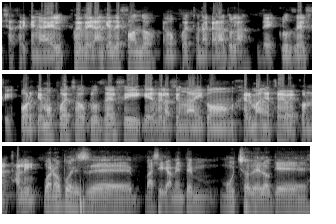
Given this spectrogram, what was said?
se acerquen a él, pues verán que de fondo hemos puesto una carátula de Club Delphi. ¿Por qué hemos puesto Club Delphi y qué relación hay con Germán Esteves, con Nestalí? Bueno, pues básicamente mucho de lo que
